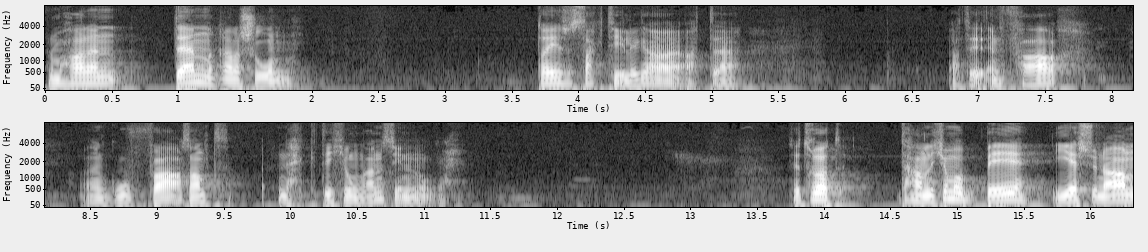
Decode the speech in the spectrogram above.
Når vi har den, den relasjonen Da har Jesus sagt tidligere at, eh, at en far, en god far, sant, nekter ikke ungene sine noe. Så jeg tror at Det handler ikke om å be Jesu navn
